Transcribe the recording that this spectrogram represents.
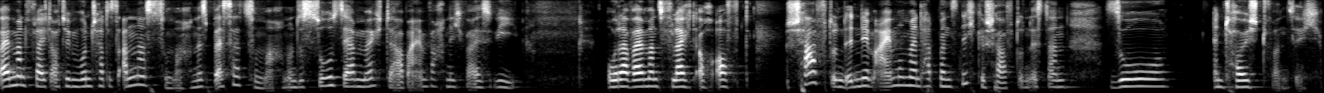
weil man vielleicht auch den Wunsch hat, es anders zu machen, es besser zu machen und es so sehr möchte, aber einfach nicht weiß wie. Oder weil man es vielleicht auch oft schafft und in dem einen Moment hat man es nicht geschafft und ist dann so enttäuscht von sich.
